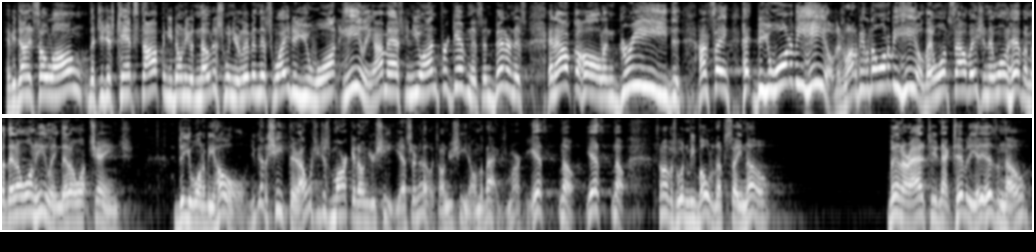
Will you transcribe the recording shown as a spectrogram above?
Have you done it so long that you just can't stop and you don't even notice when you're living this way? Do you want healing? I'm asking you unforgiveness and bitterness and alcohol and greed. I'm saying, hey, do you want to be healed? There's a lot of people don't want to be healed. They want salvation, they want heaven, but they don't want healing. They don't want change. Do you want to be whole? You got a sheet there. I want you to just mark it on your sheet. Yes or no. It's on your sheet on the back. Just mark it. Yes, no, yes, no. Some of us wouldn't be bold enough to say no. But in our attitude and activity, it is a no.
